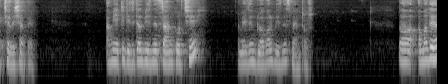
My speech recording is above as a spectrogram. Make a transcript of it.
এক ছেলের সাথে। আমি একটি ডিজিটাল বিজনেস রান করছি, আমি একজন গ্লোবাল বিজনেস মেন্টর তো আমাদের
